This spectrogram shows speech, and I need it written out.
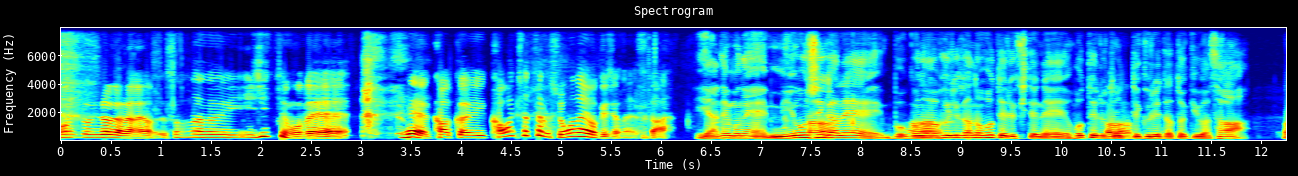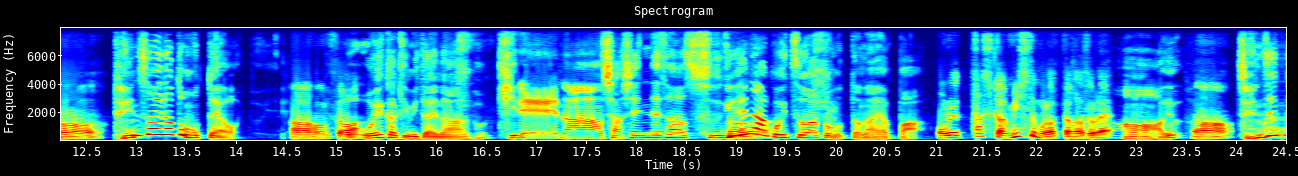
本当にだからそんないじってもねねかか変わっちゃったらしょうがないわけじゃないですか。いやでもね三好がね僕のアフリカのホテル来てねホテル撮ってくれた時はさ天才だと思ったよあ本お当。お絵描きみたいな綺麗な写真でさすげえうなんこいつはと思ったなやっぱ俺確か見せてもらったなそれ。ああ全然違う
